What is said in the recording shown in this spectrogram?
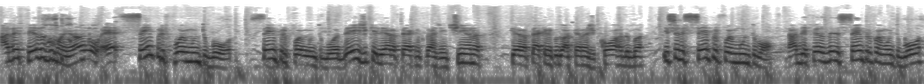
A defesa do Manhano é, sempre foi muito boa. Sempre foi muito boa. Desde que ele era técnico da Argentina, que era técnico do Atenas de Córdoba. Isso ele sempre foi muito bom. A defesa dele sempre foi muito boa,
